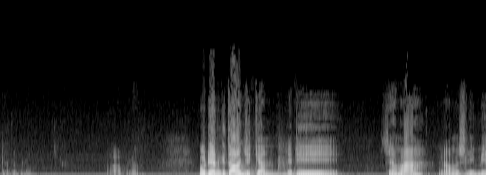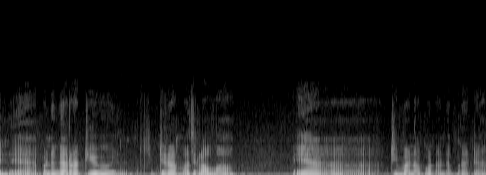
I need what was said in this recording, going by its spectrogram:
Sudah atau belum? Oh, belum. Kemudian kita lanjutkan. Jadi jamaah kaum muslimin ya pendengar radio yang dirahmati Allah ya di mana pun anda berada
